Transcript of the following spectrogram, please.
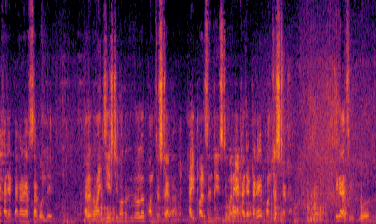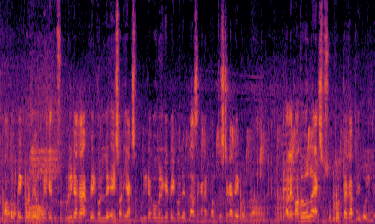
এক হাজার টাকার ব্যবসা করলে, তাহলে তোমার জিএসটি কত দিতে হলো? পঞ্চাশ টাকা। ফাইভ পার্সেন্ট জিএসটি মানে এক হাজার টাকায় পঞ্চাশ টাকা। ঠিক আছে? তো কত পে করলে? ওবেরকে দুশো কুড়ি টাকা পে করলে, এই সরি একশো কুড়ি টাকা ওবেরকে পে করলে প্লাস এখানে পঞ্চাশ টাকা পে করলে। তাহলে কত হলো? একশো সত্তর টাকা পে করলে।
